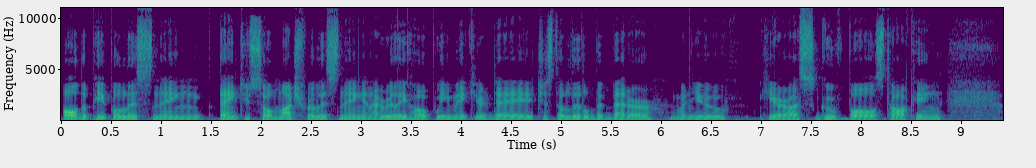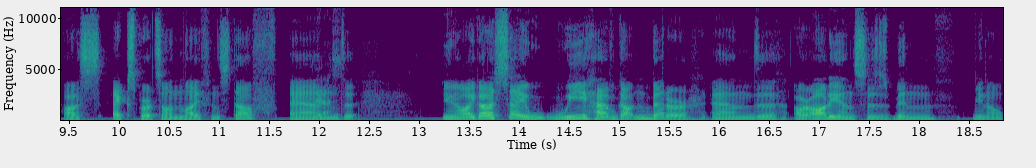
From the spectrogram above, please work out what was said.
all the people listening, thank you so much for listening and I really hope we make your day just a little bit better when you hear us goofballs talking, us experts on life and stuff. And you know, I gotta say, we have gotten better, and uh, our audience has been, you know,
